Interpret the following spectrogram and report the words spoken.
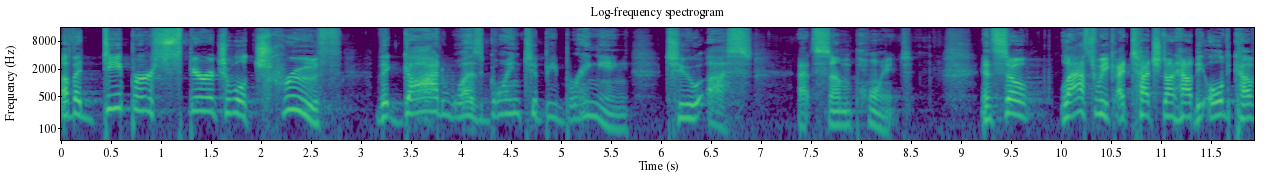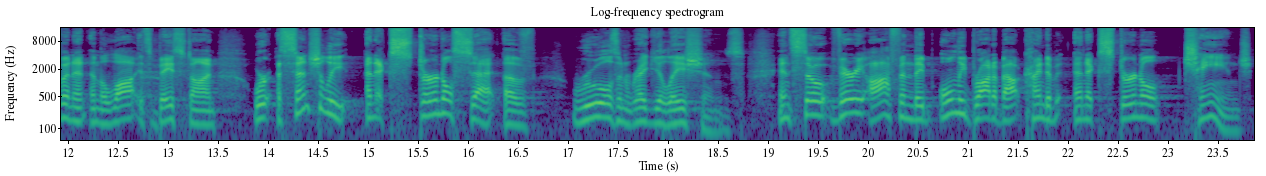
of a deeper spiritual truth that God was going to be bringing to us at some point. And so last week I touched on how the old covenant and the law it's based on were essentially an external set of rules and regulations. And so, very often, they only brought about kind of an external change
